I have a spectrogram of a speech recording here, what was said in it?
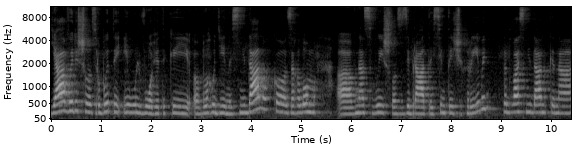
я вирішила зробити і у Львові такий е, благодійний сніданок. Е, Загалом е, в нас вийшло зібрати 7 тисяч гривень за два сніданки на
